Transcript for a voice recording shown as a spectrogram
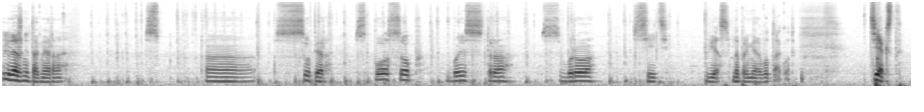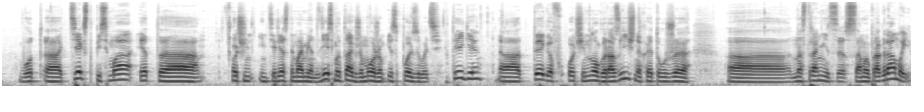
Или даже не так, наверное. С, э, супер способ быстро сбросить вес. Например, вот так вот. Текст. Вот э, текст письма это очень интересный момент. Здесь мы также можем использовать теги. А, тегов очень много различных. Это уже а, на странице с самой программой.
